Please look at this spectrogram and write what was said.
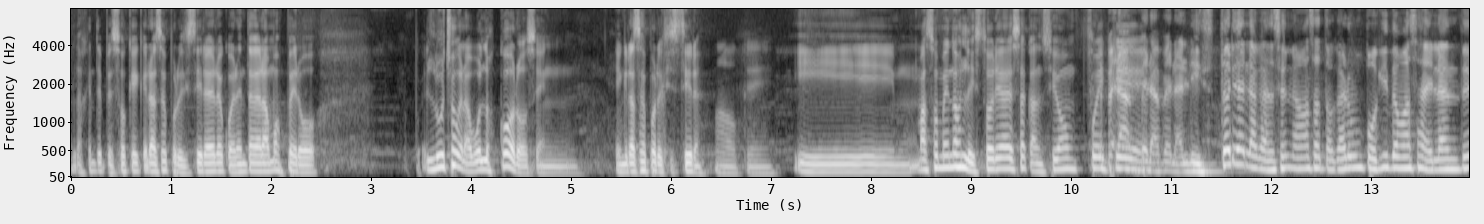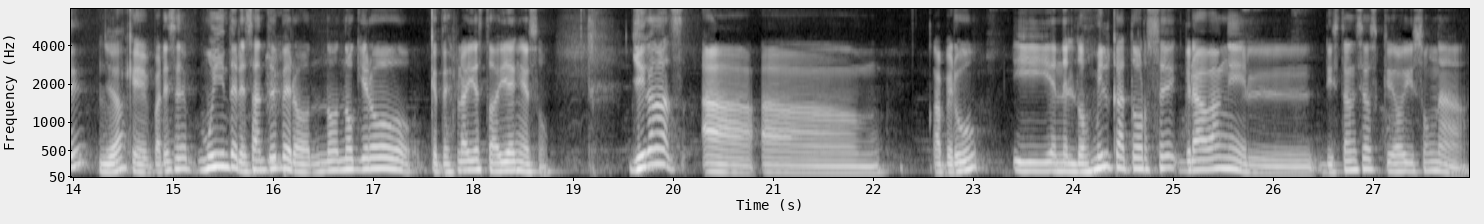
la gente pensó que Gracias por Existir era 40 gramos, pero Lucho grabó los coros en, en Gracias por Existir. Ah, ok. Y más o menos la historia de esa canción fue espera, que... espera, espera. La historia de la canción la vamos a tocar un poquito más adelante. ¿Ya? Que me parece muy interesante, pero no, no quiero que te explayes todavía en eso. Llegas a, a, a Perú y en el 2014 graban el Distancias que hoy son nada.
